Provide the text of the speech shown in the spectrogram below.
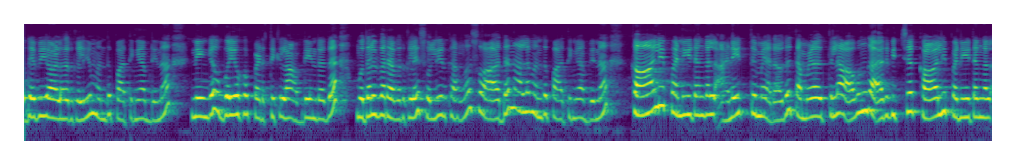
உதவியாளர்களையும் வந்து பார்த்திங்க அப்படின்னா நீங்கள் உபயோகப்படுத்திக்கலாம் அப்படின்றத முதல்வர் அவர்களே சொல்லியிருக்காங்க. ஸோ அதனால் வந்து பார்த்திங்க அப்படின்னா காலி பணியிடங்கள் அனைத்துமே அதாவது தமிழகத்தில் அவங்க அறிவித்த காலி பணியிடங்கள்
